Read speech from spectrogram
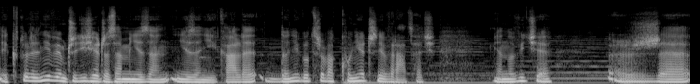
e, który nie wiem, czy dzisiaj czasami nie, za, nie zanika, ale do niego trzeba koniecznie wracać. Mianowicie, że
